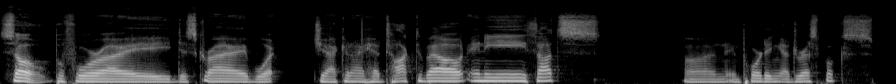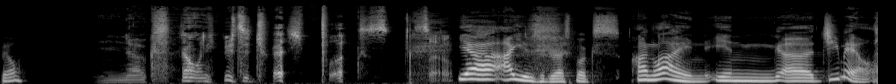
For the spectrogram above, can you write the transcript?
So, before I describe what Jack and I had talked about. Any thoughts on importing address books, Bill? No, because I don't use address books. So yeah, I use address books online in uh, Gmail,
